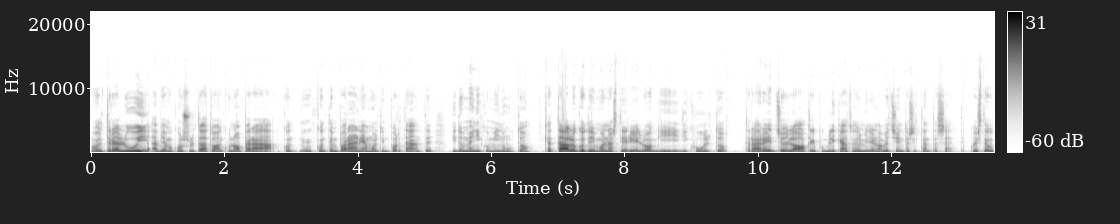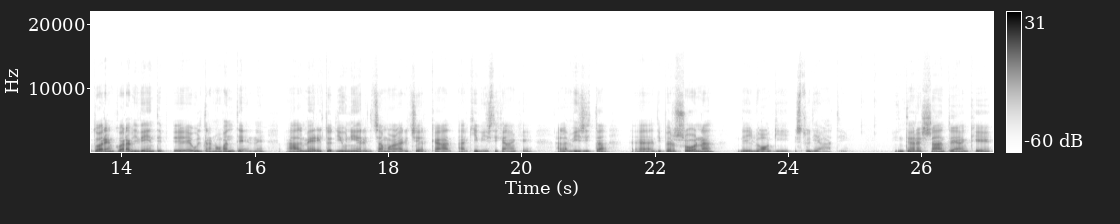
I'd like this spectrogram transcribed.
Oltre a lui abbiamo consultato anche un'opera con- contemporanea molto importante di Domenico Minuto, Catalogo dei monasteri e luoghi di culto tra Reggio e Locri, pubblicato nel 1977. Questo autore ancora vivente e ultra novantenne ha il merito di unire diciamo, la ricerca archivistica anche alla visita eh, di persona dei luoghi studiati. Interessante anche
